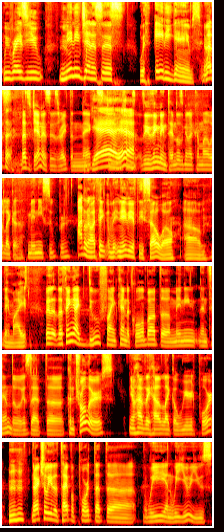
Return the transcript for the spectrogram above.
We raise you mini Genesis with 80 games. What's That's a, that's Genesis, right? The next. Yeah, generation. yeah. Do you think Nintendo's gonna come out with like a mini Super? I don't know. I think I mean, maybe if these sell well, um, they might. The, the thing I do find kind of cool about the mini Nintendo is that the controllers, you know, have they have like a weird port. Mm-hmm. They're actually the type of port that the Wii and Wii U use.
